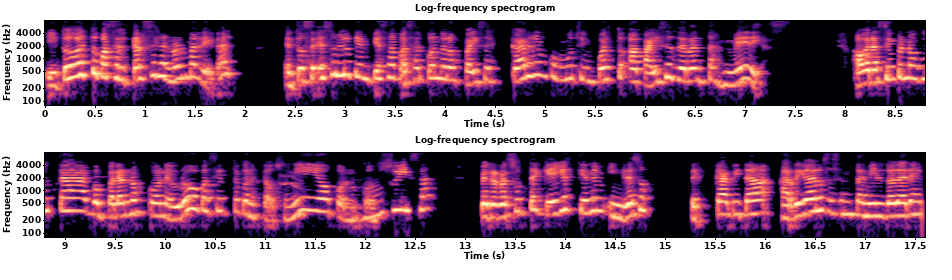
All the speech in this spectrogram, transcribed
Y todo esto para saltarse la norma legal. Entonces, eso es lo que empieza a pasar cuando los países cargan con mucho impuesto a países de rentas medias. Ahora, siempre nos gusta compararnos con Europa, ¿cierto? Con Estados Unidos, con, con Suiza, pero resulta que ellos tienen ingresos per cápita arriba de los 60 mil dólares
